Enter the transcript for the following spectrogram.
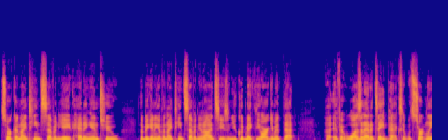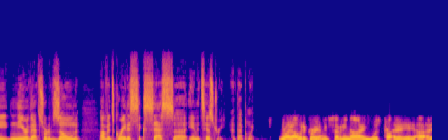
circa 1978 heading into the beginning of the 1979 season. You could make the argument that uh, if it wasn't at its apex, it was certainly near that sort of zone of its greatest success uh, in its history at that point. Right, I would agree. I mean, 79 was, pro- uh,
